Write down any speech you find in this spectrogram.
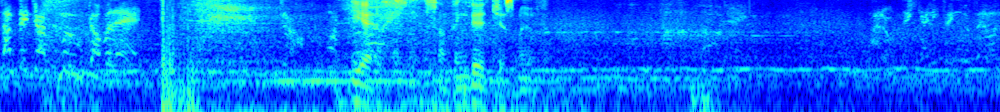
Something just moved over there. Yes, something did just move. I don't think anything was over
